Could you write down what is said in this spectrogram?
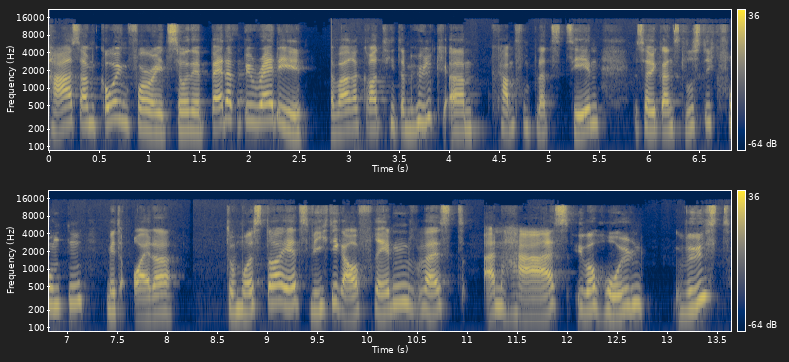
Haas I'm going for it, so they better be ready. Da war er gerade hinterm Hülk, ähm, Kampf um Platz 10. Das habe ich ganz lustig gefunden. Mit Euer, du musst da jetzt wichtig aufreden, weil du einen Haas überholen willst.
